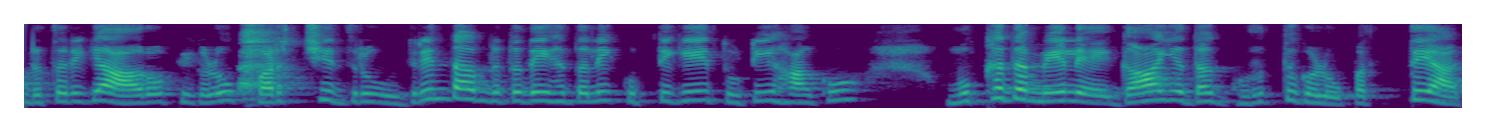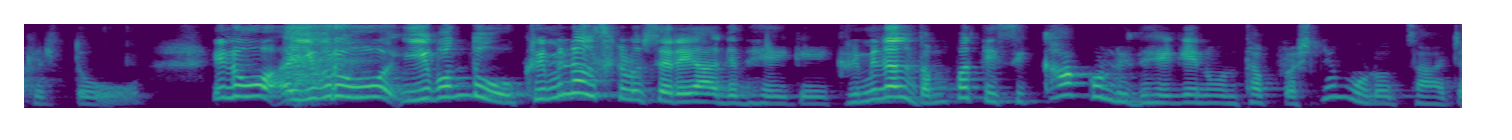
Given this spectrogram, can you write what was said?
ಮೃತರಿಗೆ ಆರೋಪಿಗಳು ಪರ್ಚಿದ್ರು. ಇದರಿಂದ ಮೃತದೇಹದಲ್ಲಿ ಕುತ್ತಿಗೆ, ತುಟಿ ಹಾಗೂ ಮುಖದ ಮೇಲೆ ಗಾಯದ ಗುರುತುಗಳು ಪತ್ತೆಯಾಗಿತ್ತು. ಇನ್ನು ಇವರು ಈ ಒಂದು ಕ್ರಿಮಿನಲ್ಸ್ಗಳು ಸೆರೆಯಾಗಿದೆ ಹೇಗೆ? ಕ್ರಿಮಿನಲ್ ದಂಪತಿ ಸಿಕ್ಕಾಕೊಂಡಿದೆ ಹೇಗೆ ಅನ್ನುವಂಥ ಪ್ರಶ್ನೆ ಮೂಡೋದು ಸಹಜ.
